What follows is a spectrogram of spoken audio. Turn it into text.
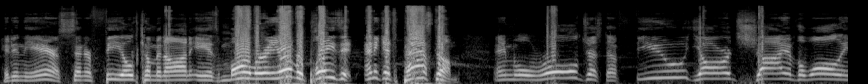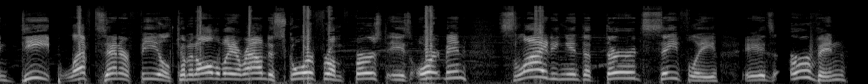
Hit in the air, center field coming on is Marlar, and he overplays it, and it gets past him. And will roll just a few yards shy of the wall in deep left center field. Coming all the way around to score from first is Ortman. Sliding into third safely is Irvin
